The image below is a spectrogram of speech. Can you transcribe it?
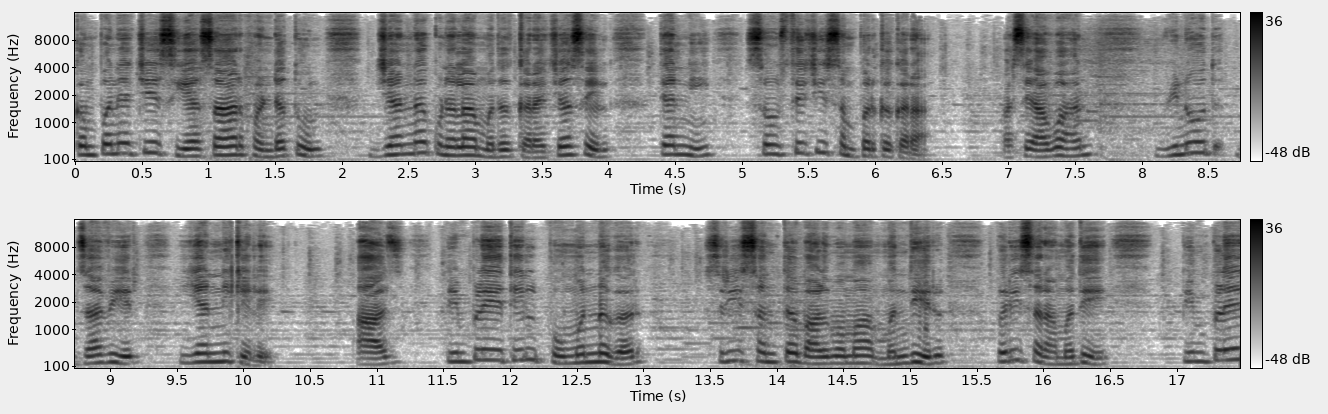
कंपन्याचे सी एस आर फंडातून ज्यांना कुणाला मदत करायची असेल त्यांनी संस्थेशी संपर्क करा असे आवाहन विनोद जावीर यांनी केले. आज पिंपळे येथील पोमननगर श्री संत बाळूमामा मंदिर परिसरामध्ये पिंपळे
